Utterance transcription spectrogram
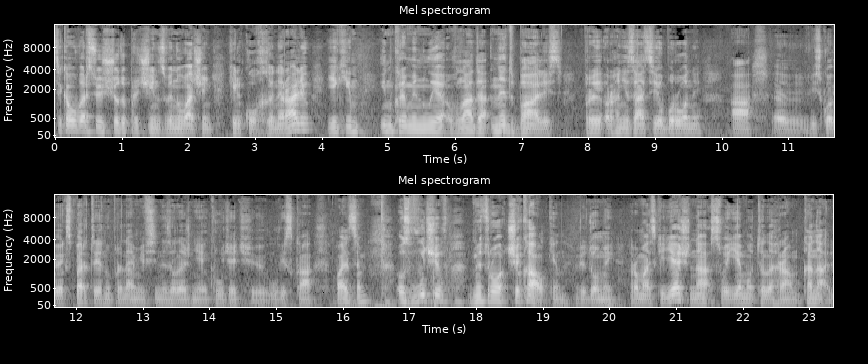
Цікаву версію щодо причин звинувачень кількох генералів, яким інкримінує влада недбалість при організації оборони. А е, військові експерти, ну принаймні всі незалежні, крутять е, у візка пальцем, озвучив Дмитро Чекалкін, відомий громадський діяч, на своєму телеграм-каналі.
